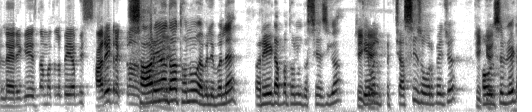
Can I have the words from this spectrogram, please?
ਲੈ ਰਹੇਗੇ ਇਸ ਦਾ ਮਤਲਬ ਇਹ ਆ ਵੀ ਸਾਰੇ ਟਰੈਕਟਰਾਂ ਦਾ ਸਾਰਿਆਂ ਦਾ ਤੁਹਾਨੂੰ ਅਵੇਲੇਬਲ ਹੈ। ਰੇਟ ਆਪਾਂ ਤੁਹਾਨੂੰ ਦੱਸਿਆ ਸੀਗਾ ਠੀਕ ਹੈ ਕੇਵਲ 8500 ਰੁਪਏ ਚ ਠੀਕ ਹੈ ਹੋਲਸੇਲ ਰੇਟ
